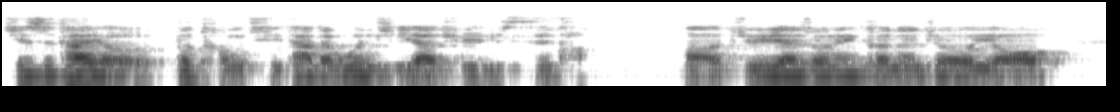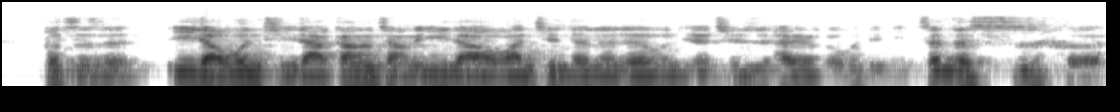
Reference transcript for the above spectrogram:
其实他有不同其他的问题要去思考。啊，举例来说，你可能就有。不只是医疗问题啦，刚刚讲的医疗环境等等这些问题，其实还有一个问题，你真的适合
